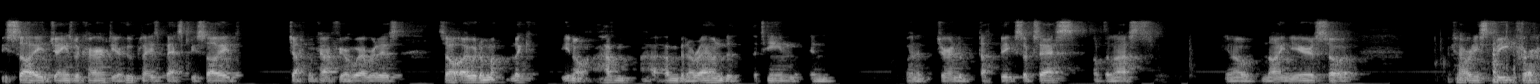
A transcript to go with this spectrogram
beside James McCarthy, or who plays best beside Jack McCaffrey, or whoever it is. So I would like you know haven't haven't been around the, the team in when it, during the, that big success of the last you know nine years. So I can't really speak for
